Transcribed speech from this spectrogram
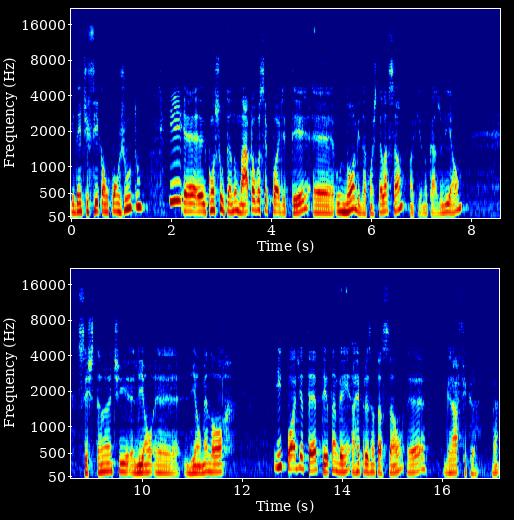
identificam o conjunto e é, consultando o mapa você pode ter é, o nome da constelação, aqui no caso Leão, Sextante, Leão, é, Leão Menor, e pode até ter também a representação é, gráfica, né?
